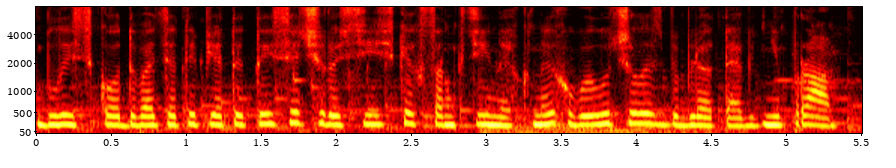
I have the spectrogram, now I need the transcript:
Близько 25 тисяч російських санкційних книг вилучили з бібліотек Дніпра.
